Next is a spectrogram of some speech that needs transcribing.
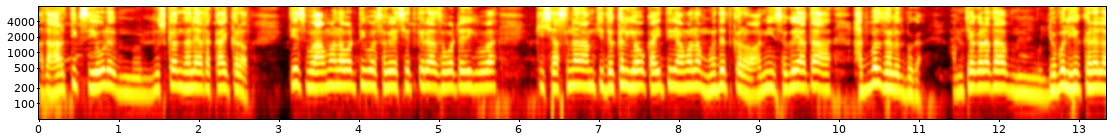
आता आर्थिक एवढं नुकसान झालं आहे आता काय करावं? तेच आम्हाला वाटतं की बा सगळ्या शेतकऱ्या असं वाटायला की बाबा की शासनानं आमची दखल घ्यावं. काहीतरी आम्हाला मदत करावं. आम्ही सगळे आता हातबल झालोत बघा. आमच्याकडं आता डबल हे करायला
